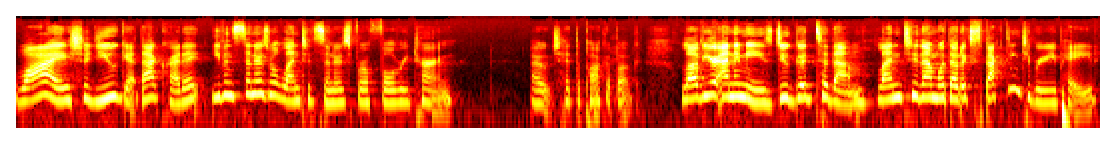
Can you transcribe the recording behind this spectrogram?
why should you get that credit? Even sinners will lend to sinners for a full return. Ouch, hit the pocketbook. Love your enemies, do good to them, lend to them without expecting to be repaid.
